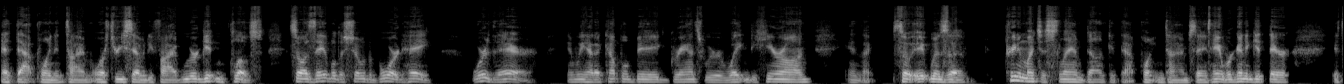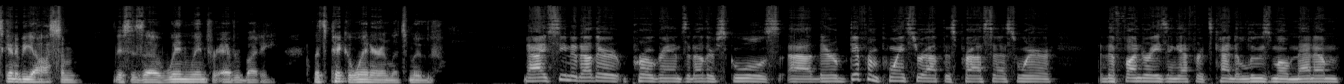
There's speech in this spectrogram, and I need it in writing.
at that point in time or 375. We were getting close. So I was able to show the board, hey, we're there. And we had a couple big grants we were waiting to hear on. And like, so it was a pretty much a slam dunk at that point in time saying, hey, we're going to get there. It's going to be awesome. This is a win-win for everybody. Let's pick a winner and let's move. Now, I've seen at other programs at other schools, uh, there are different points throughout this process where the fundraising efforts kind of lose momentum.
